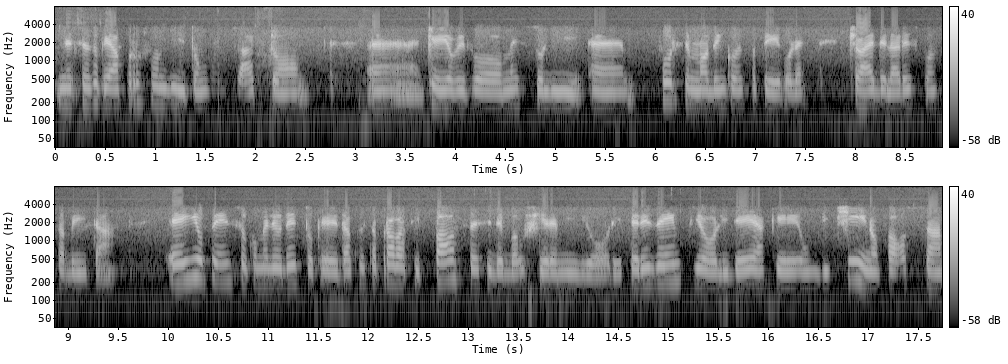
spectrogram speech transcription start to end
nel senso che ha approfondito un concetto eh, che io avevo messo lì, eh, forse in modo inconsapevole, cioè della responsabilità. E io penso, come le ho detto, che da questa prova si possa e si debba uscire migliori. Per esempio l'idea che un vicino possa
